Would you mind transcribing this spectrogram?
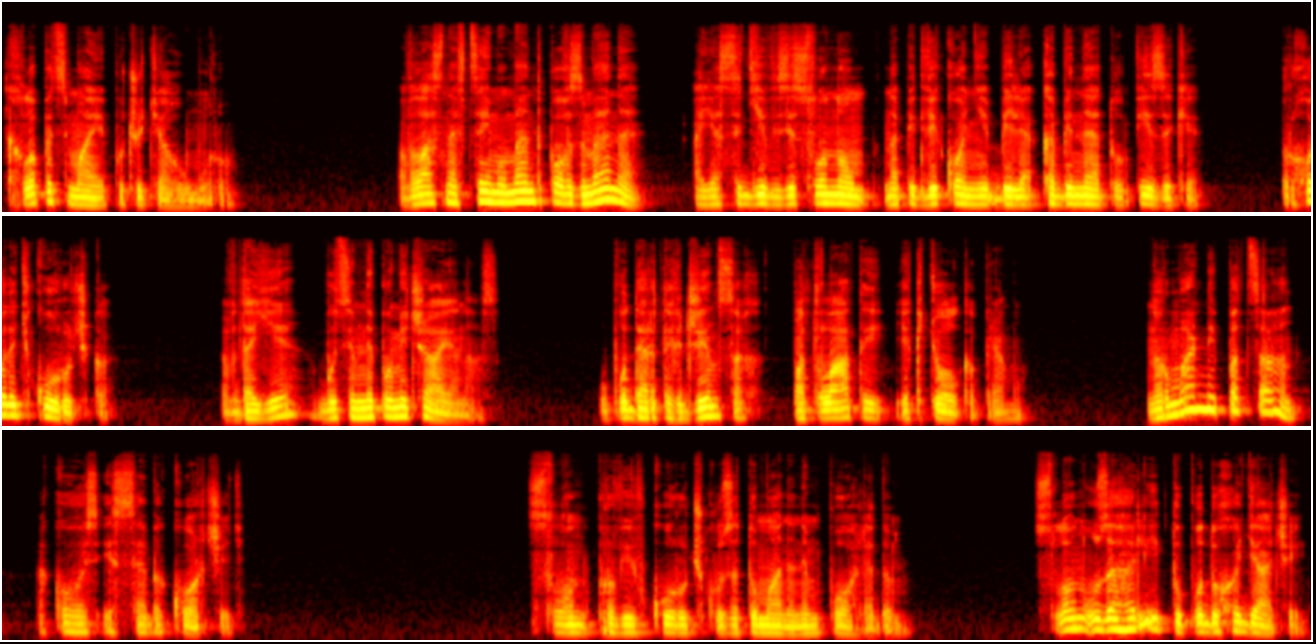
Хлопець має почуття гумору. Власне, в цей момент повз мене, а я сидів зі слоном на підвіконні біля кабінету фізики, проходить курочка, вдає, буцім не помічає нас. У подертих джинсах, патлатий, як тьолка прямо. Нормальний пацан, а когось із себе корчить. Слон провів курочку затуманеним поглядом. Слон узагалі тупо доходячий,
